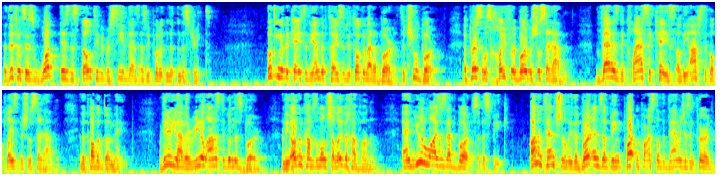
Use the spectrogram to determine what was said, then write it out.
the difference is what is the stone to be perceived as, as we put it in the, in the street. Looking at the case at the end of Taisus, we talk about a bur. It's a true bur. A person was choifer bur b'shus That is the classic case of the obstacle placed b'shus in the public domain. There you have a real honest to goodness bur, and the Adam comes along shalei v'chavana, and utilizes that bur, so to speak. Unintentionally, the bur ends up being part and parcel of the damages incurred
